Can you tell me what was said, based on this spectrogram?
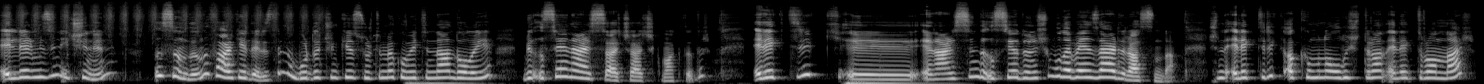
ellerimizin içinin ısındığını fark ederiz değil mi? Burada çünkü sürtünme kuvvetinden dolayı bir ısı enerjisi açığa çıkmaktadır. Elektrik e, enerjisinin de ısıya dönüşümü buna benzerdir aslında. Şimdi elektrik akımını oluşturan elektronlar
